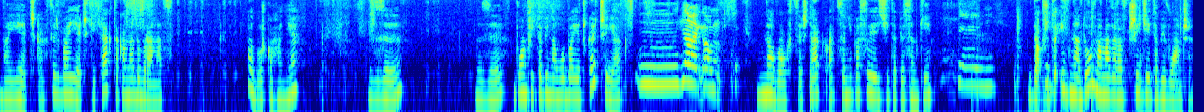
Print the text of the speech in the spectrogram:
Bajeczka. Chcesz bajeczki, tak? Taką na dobranoc. Odłóż, kochanie. z, z. Włączyć tobie na bajeczkę, czy jak? Mm, ja ją. Nową chcesz, tak? A co, nie pasuje ci te piosenki? Dobrze, to idź na dół, mama zaraz przyjdzie i tobie włączy.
